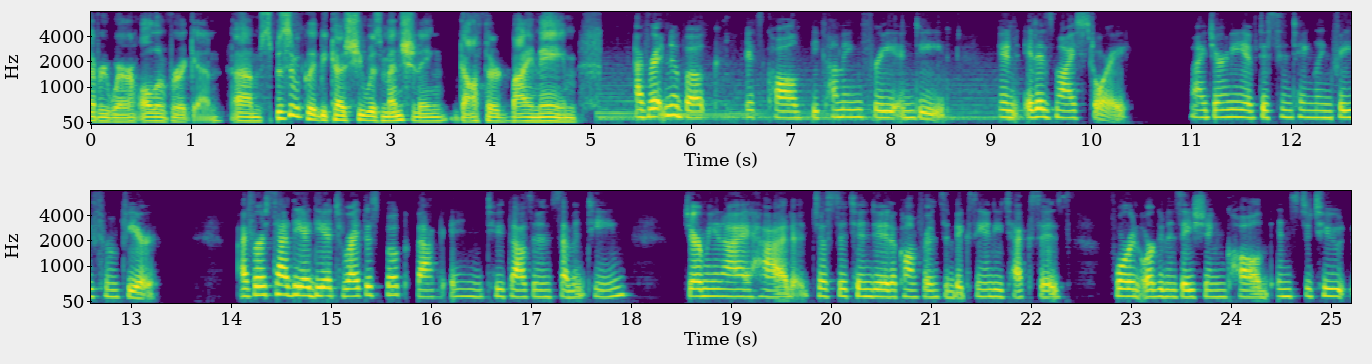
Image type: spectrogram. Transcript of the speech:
everywhere all over again, um, specifically because she was mentioning Gothard by name. I've written a book it's called Becoming Free Indeed, and it is my story, my journey of disentangling faith from fear. I first had the idea to write this book back in 2017. Jeremy and I had just attended a conference in Big Sandy, Texas for an organization called Institute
